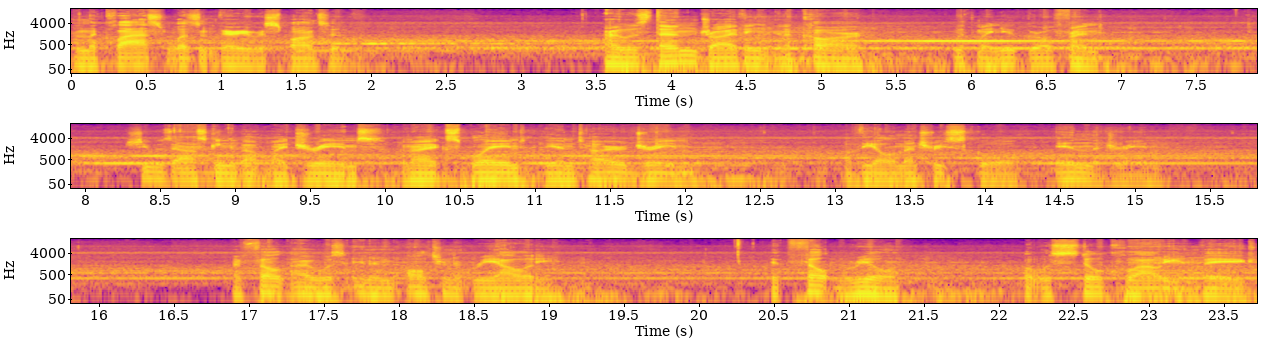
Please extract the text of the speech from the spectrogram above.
and the class wasn't very responsive. I was then driving in a car with my new girlfriend. She was asking about my dreams, and I explained the entire dream of the elementary school in the dream. I felt I was in an alternate reality. It felt real, but was still cloudy and vague.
